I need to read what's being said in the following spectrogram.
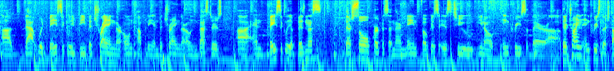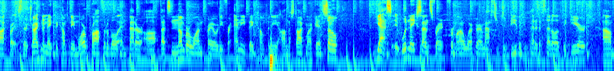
uh, that would basically be betraying their own company and betraying their own investors. Uh, and basically a business their sole purpose and their main focus is to you know increase their uh, they're trying to increase their stock price. They're trying to make the company more profitable and better off. That's number one priority for any big company on the stock market. So yes, it would make sense for, for Modern Warfare Master to be the competitive title of the year, um,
